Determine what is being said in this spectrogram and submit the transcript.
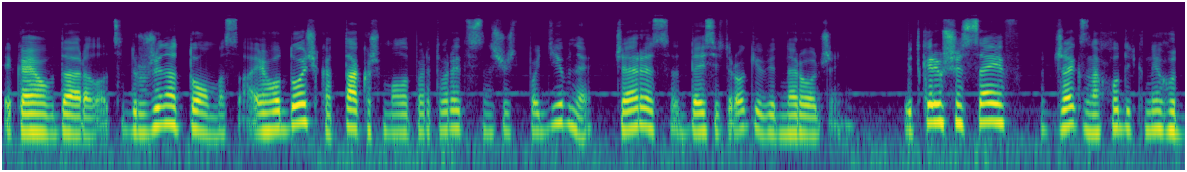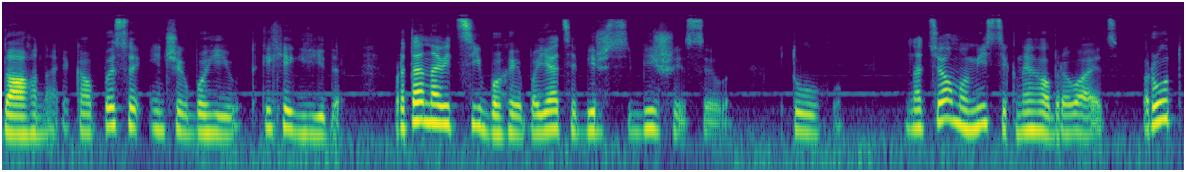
яка його вдарила, це дружина Томаса, а його дочка також мала перетворитися на щось подібне через 10 років від народження. Відкривши сейф, Джек знаходить книгу Дагона, яка описує інших богів, таких як Гідер. Проте навіть ці боги бояться більш більшої сили Ктулху. На цьому місці книга обривається. Рут,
